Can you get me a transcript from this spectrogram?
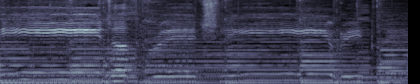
he doth richly repay.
